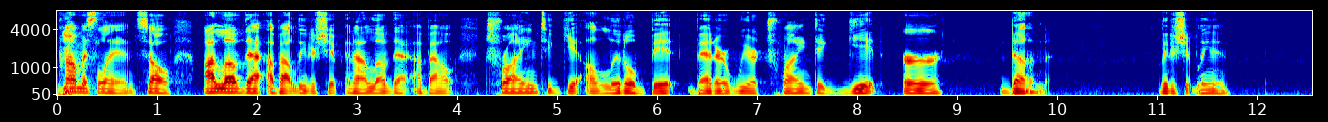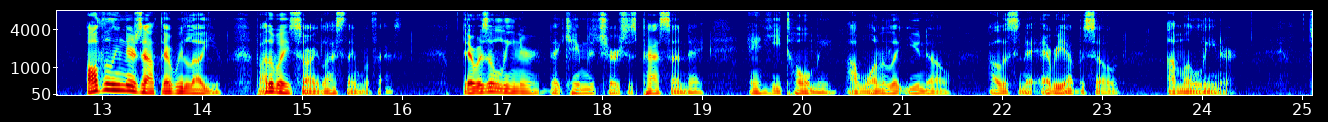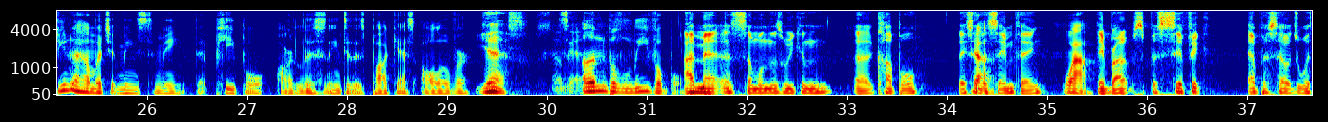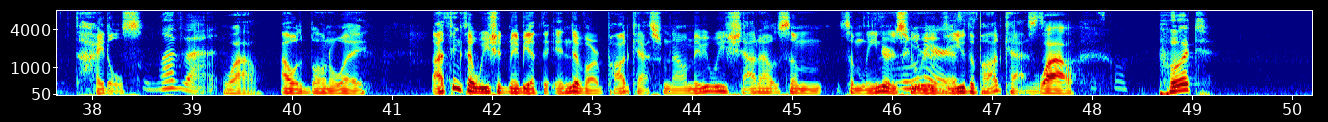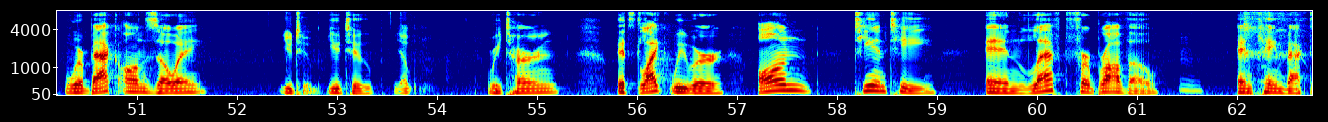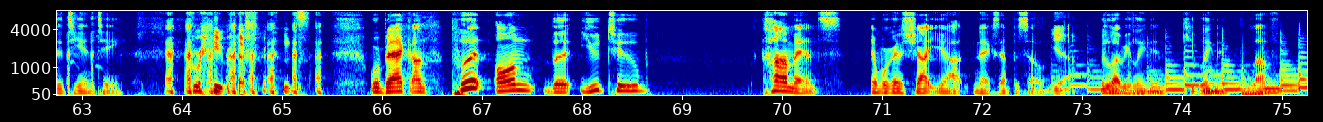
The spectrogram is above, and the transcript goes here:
promised land. So I love that about leadership, and I love that about trying to get a little bit better. We are trying to get er done. Leadership, lean in. All the leaners out there, we love you. By the way, sorry, last thing real fast. There was a leaner that came to church this past Sunday, and he told me, I want to let you know, I listen to every episode. I'm a leaner. Do you know how much it means to me that people are listening to this podcast all over? yes. So good. Unbelievable. I met uh, someone this weekend, a couple. They said Yeah. the same thing. Wow. They brought up specific episodes with titles. Love that. Wow. I was blown away. I think that we should maybe at the end of our podcast from now, maybe we shout out some some leaners, who review the podcast. Wow. That's cool. Put, we're back on Zoe YouTube. YouTube. Yep. Return. It's like we were on TNT and left for Bravo mm. and came back to TNT. Great reference. We're back on, put on the YouTube comments and we're going to shout you out next episode. Yeah. We love you, lean in. Keep leaning. Love.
